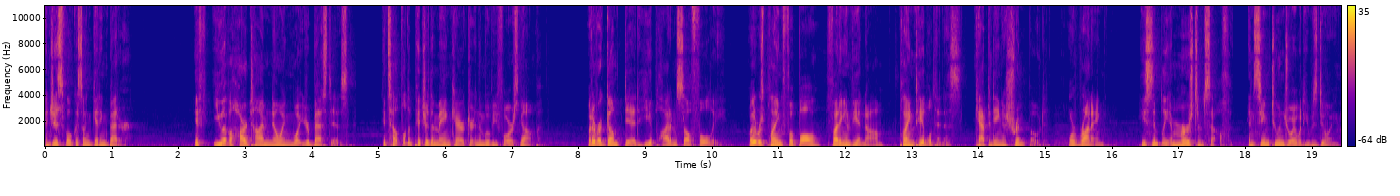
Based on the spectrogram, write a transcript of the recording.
and just focus on getting better. If you have a hard time knowing what your best is, it's helpful to picture the main character in the movie Forrest Gump. Whatever Gump did, he applied himself fully. Whether it was playing football, fighting in Vietnam, playing table tennis, captaining a shrimp boat, or running, he simply immersed himself and seemed to enjoy what he was doing.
